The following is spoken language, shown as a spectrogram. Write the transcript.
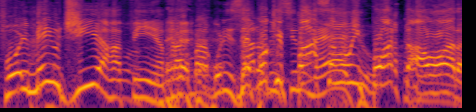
Foi meio-dia, Rafinha, pra uma gurizada Depois que passa, não médio. importa a hora.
